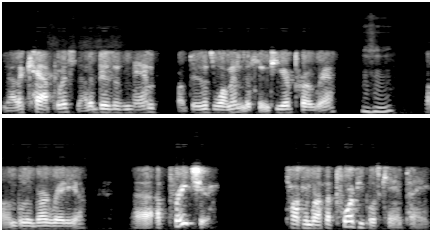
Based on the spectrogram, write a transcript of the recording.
not a capitalist, not a businessman or businesswoman listening to your program mm-hmm. on Bloomberg Radio uh, a preacher talking about the Poor People's Campaign.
